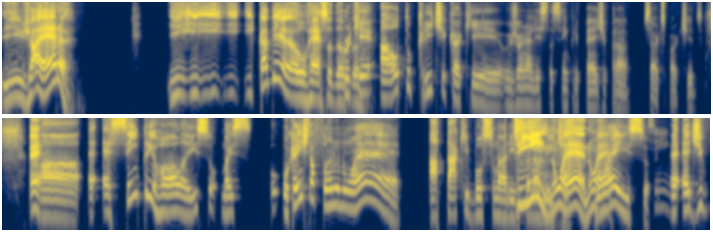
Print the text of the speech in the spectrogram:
E já era. E, e- e- e cadê o resto do. do- Porque a autocrítica que o jornalista sempre pede pra certos partidos É. ah, é, é sempre rola isso, mas o, o que a gente tá falando não é ataque bolsonarista. na Sim, não é, não, Não é. é isso. É, é de.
